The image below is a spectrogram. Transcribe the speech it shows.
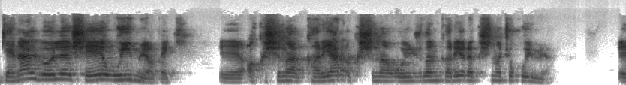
genel böyle şeye uymuyor pek e, akışına, kariyer akışına, oyuncuların kariyer akışına çok uymuyor. E,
